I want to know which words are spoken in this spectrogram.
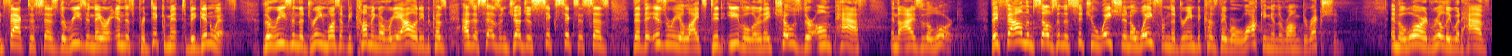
In fact, it says the reason they were in this predicament to begin with, the reason the dream wasn't becoming a reality, because as it says in Judges 6 6, it says that the Israelites did evil or they chose their own path in the eyes of the Lord. They found themselves in the situation away from the dream because they were walking in the wrong direction. And the Lord really would have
